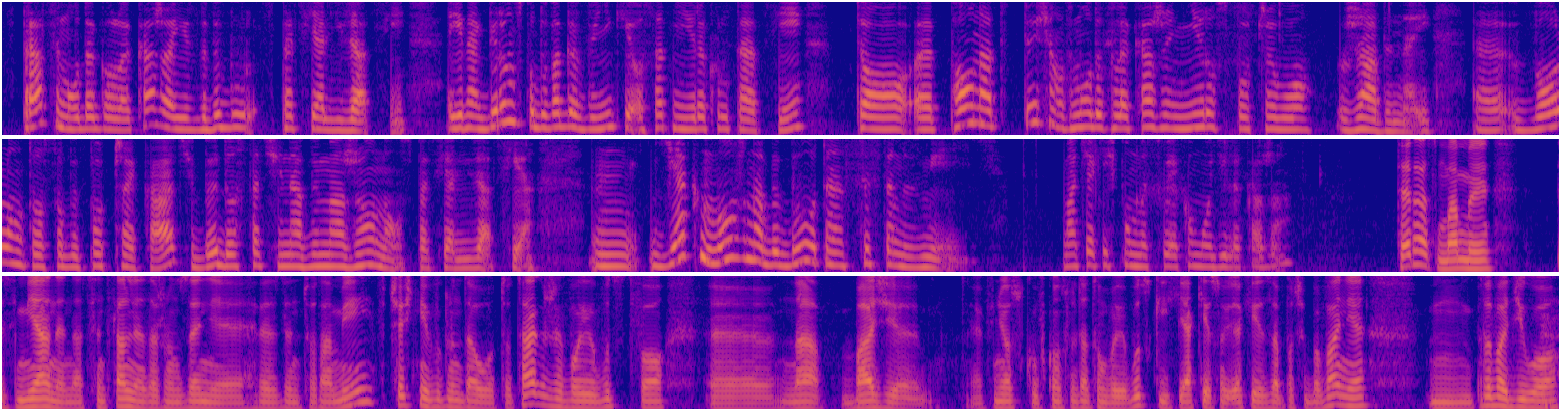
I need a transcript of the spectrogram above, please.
w pracy młodego lekarza jest wybór specjalizacji. Jednak biorąc pod uwagę wyniki ostatniej rekrutacji, to e, ponad tysiąc młodych lekarzy nie rozpoczęło żadnej. E, Wolą te osoby poczekać, by dostać się na wymarzoną specjalizację. Mm, Jak można by było ten system zmienić? Macie jakieś pomysły jako młodzi lekarze? Teraz mamy zmianę na centralne zarządzanie rezydenturami. Wcześniej wyglądało to tak, że województwo e, na bazie wniosków konsultantów wojewódzkich, jakie, są, jakie jest zapotrzebowanie, mm, prowadziło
